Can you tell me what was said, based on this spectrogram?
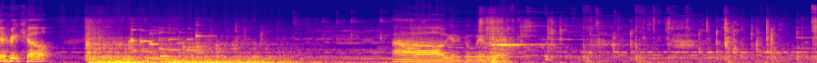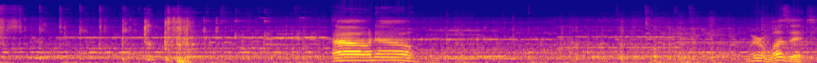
There we go. Oh, we gotta go way over there. Oh no! Where was it?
